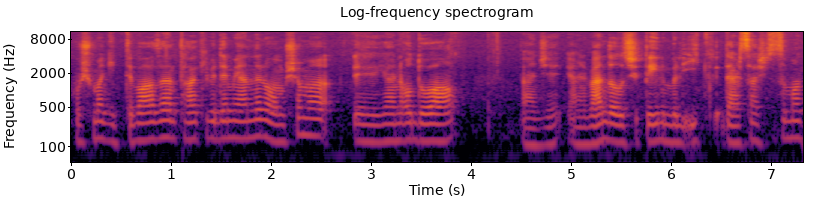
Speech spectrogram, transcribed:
Hoşuma gitti. Bazen takip edemeyenler olmuş ama e, yani o doğal bence. Yani ben de alışık değilim böyle ilk ders açtığı zaman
